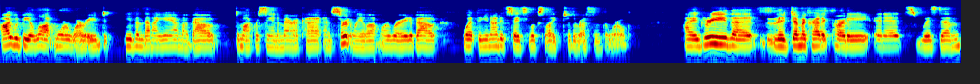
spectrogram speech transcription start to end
I would be a lot more worried even than I am about democracy in America, and certainly a lot more worried about what the United States looks like to the rest of the world. I agree that the Democratic Party, in its wisdom,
